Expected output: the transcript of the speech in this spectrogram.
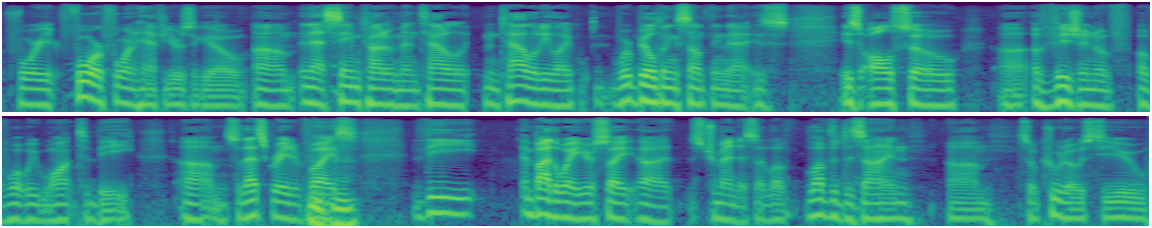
four four four and a half years ago um, and that same kind of mentality mentality like we're building something that is is also uh, a vision of of what we want to be. Um, so that's great advice. Mm-hmm. the and by the way, your site uh, is tremendous. I love love the design. Um, so kudos to you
